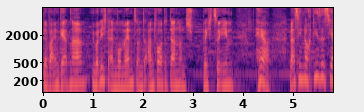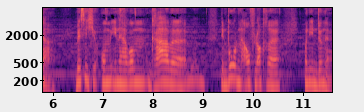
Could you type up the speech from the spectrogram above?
Der Weingärtner überlegt einen Moment und antwortet dann und spricht zu ihm, Herr, lass ihn noch dieses Jahr, bis ich um ihn herum grabe, den Boden auflockere und ihn dünge.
